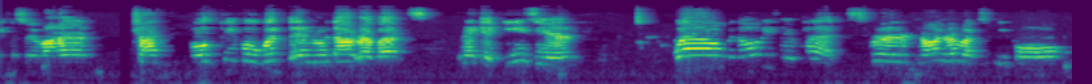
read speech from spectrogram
because we want to track both people with and without Robux, make it easier. Well, with all these new pets for non-Robux people,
